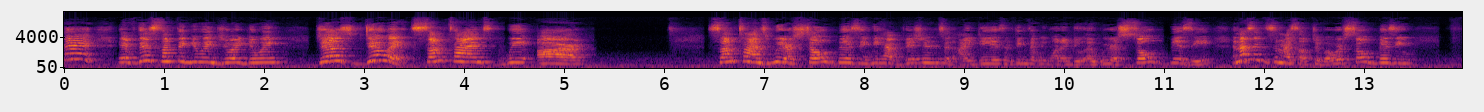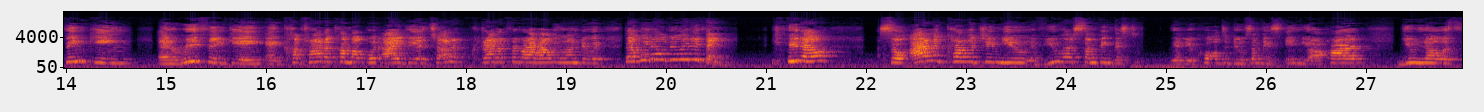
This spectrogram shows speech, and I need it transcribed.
if there's something you enjoy doing, just do it. Sometimes we are. Sometimes we are so busy, we have visions and ideas and things that we want to do, and we are so busy, and I say this to myself too, but we're so busy thinking and rethinking and co- trying to come up with ideas, trying to try to figure out how we're going to do it, that we don't do anything. You know? So I'm encouraging you, if you have something that's that you're called to do, something's in your heart, you know it's,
